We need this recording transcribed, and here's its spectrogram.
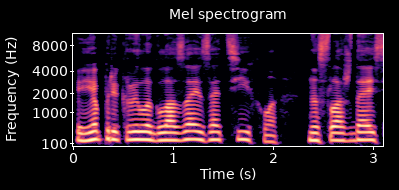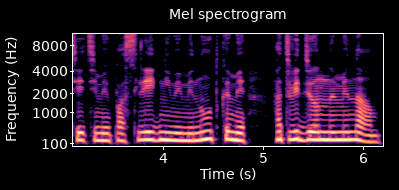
Я прикрыла глаза и затихла, наслаждаясь этими последними минутками, отведенными нам.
